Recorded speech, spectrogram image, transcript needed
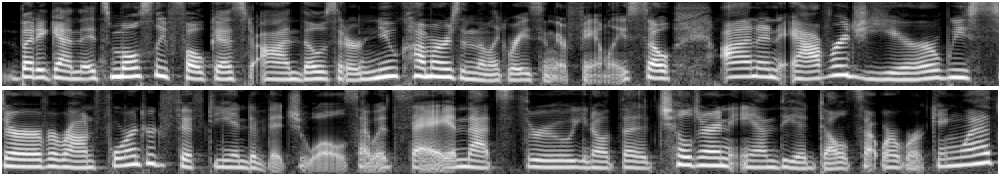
but again it's mostly focused on those that are newcomers and then like raising their families. So on an average year we serve around 450 individuals i would say. And that's through you know the children and the adults that we're working with.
